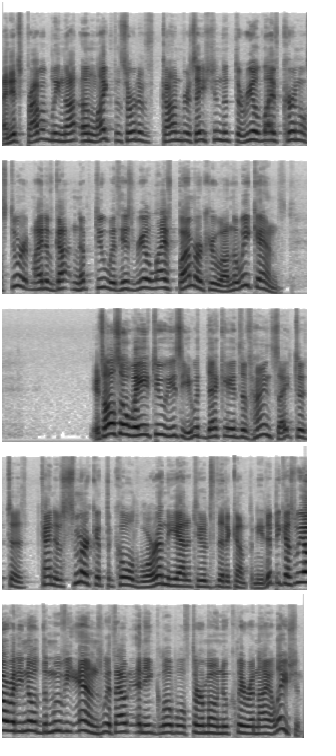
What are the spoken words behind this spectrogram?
And it's probably not unlike the sort of conversation that the real life Colonel Stewart might have gotten up to with his real life bomber crew on the weekends. It's also way too easy, with decades of hindsight, to, to kind of smirk at the Cold War and the attitudes that accompanied it, because we already know the movie ends without any global thermonuclear annihilation.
